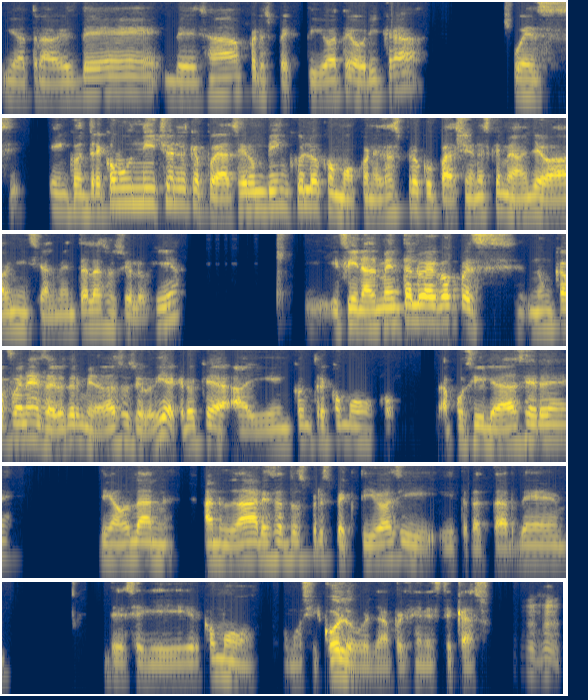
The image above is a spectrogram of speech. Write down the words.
Y a través de, de esa perspectiva teórica, pues encontré como un nicho en el que pueda hacer un vínculo como con esas preocupaciones que me habían llevado inicialmente a la sociología. Y, finalmente luego pues nunca fue necesario terminar la sociología. Creo que ahí encontré como la posibilidad de hacer, eh, digamos, la, anudar esas dos perspectivas y, y tratar de, de seguir como, como psicólogo ya, pues en este caso. Uh -huh.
